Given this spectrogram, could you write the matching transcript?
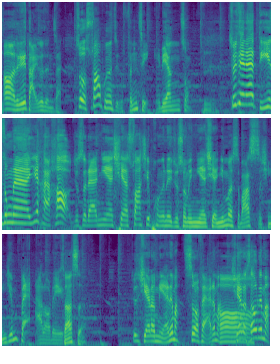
啊，这个也大有人在。所以耍朋友这个分这两种。首先呢，第一种呢也还好，就是呢年前耍起朋友的，就说明年前你们是把事情已经办了的。啥事？就是见了面的嘛，吃了饭的嘛，牵了手的嘛，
